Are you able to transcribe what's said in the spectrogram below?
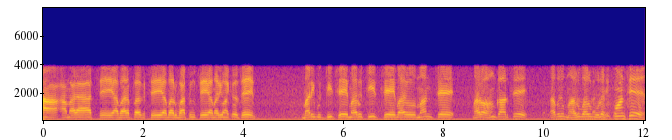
આ આ મારા હાથ છે, આ મારા પગ છે, આ મારું માથું છે અમારી મારી આંખો છે. મારી બુદ્ધિ છે, મારું ચીજ છે, મારું મન છે. મારો અહંકાર છે. આ બધું મારું મારું બોલે છે. કોણ છે?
